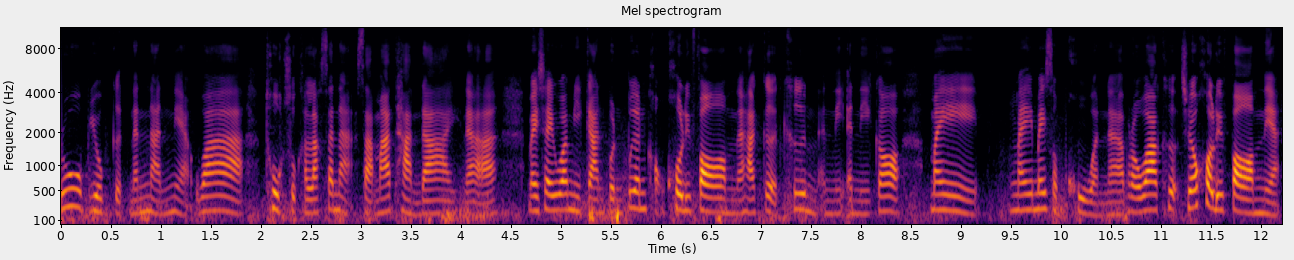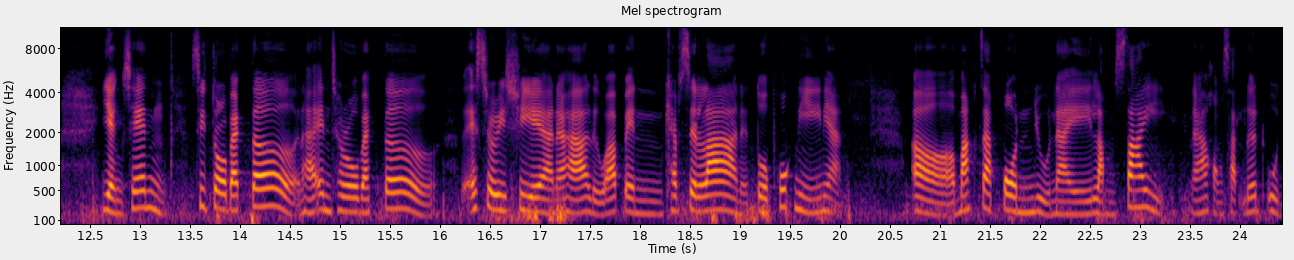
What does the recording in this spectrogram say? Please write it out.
รูปโยเกิร์ตนั้นๆเนี่ยว่าถูกสุขลักษณะสามารถทานได้นะคะไม่ใช่ว่ามีการปนเปื้อนของโคลิฟอร์มนะคะเกิดขึ้นอันนี้อันนี้ก็ไม่ ไม่ไม่สมควรนะเพราะว่าเชื้อโคลิฟอร์มเนี่ยอย่างเช่นซิโตรแบคเตอร์นะคะเอนเทโรแบคเตอร์เอสเทอริเชียนะคะหรือว่าเป็นแคปเซลล่าเนี่ยตัวพวกนี้เนี่ยมักจะปนอยู่ในลำไส้นะคะของสัตว์เลือดอุ่น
